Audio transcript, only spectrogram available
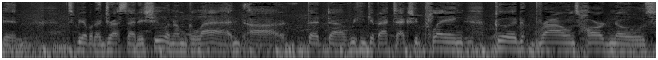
to be able to address that issue, and I'm glad uh, that uh, we can get back to actually playing good Browns hard nose,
